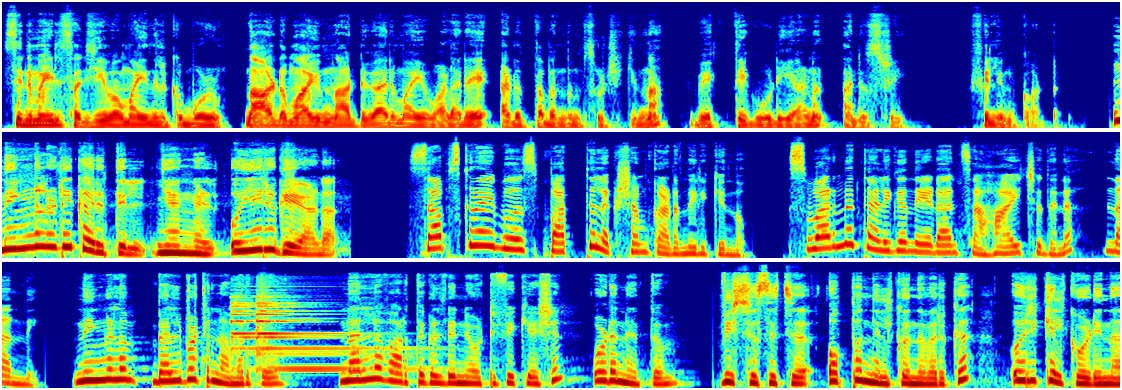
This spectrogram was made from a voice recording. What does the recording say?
സിനിമയിൽ സജീവമായി നിൽക്കുമ്പോഴും നാടുമായും നാട്ടുകാരുമായും വളരെ അടുത്ത ബന്ധം സൂക്ഷിക്കുന്ന വ്യക്തി കൂടിയാണ് അനുശ്രീ. ഫിലിം കോട്ട്. നിങ്ങളുടെ കരുത്തിൽ ഞങ്ങൾ ഉയരുകയാണ്. സബ്സ്ക്രൈബേഴ്സ് പത്ത് ലക്ഷം കടന്നിരിക്കുന്നു. സ്വർണ തളിക നേടാൻ സഹായിച്ചതിന് നന്ദി. നിങ്ങളും ബെൽബട്ടൺ അമർത്തോ. നല്ല വാർത്തകളുടെ നോട്ടിഫിക്കേഷൻ ഉടനെത്തും. വിശ്വസിച്ച് ഒപ്പം നിൽക്കുന്നവർക്ക് ഒരിക്കൽ കൂടി നന്ദി.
